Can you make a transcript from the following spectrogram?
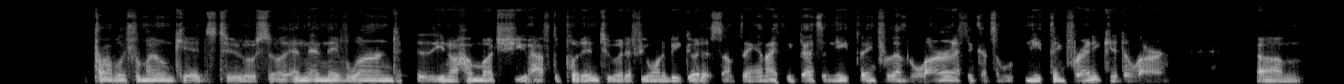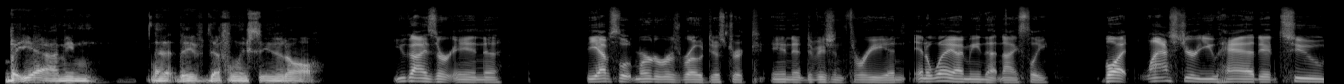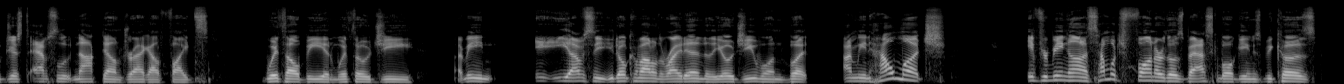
probably for my own kids too so and and they've learned you know how much you have to put into it if you want to be good at something and i think that's a neat thing for them to learn i think that's a neat thing for any kid to learn um but yeah i mean they've definitely seen it all. You guys are in the absolute murderers row district in division three and in a way i mean that nicely. But last year you had two just absolute knockdown dragout fights with lb and with og I mean, you obviously you don't come out on the right end of the OG one, but I mean, how much, if you're being honest, how much fun are those basketball games? Because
